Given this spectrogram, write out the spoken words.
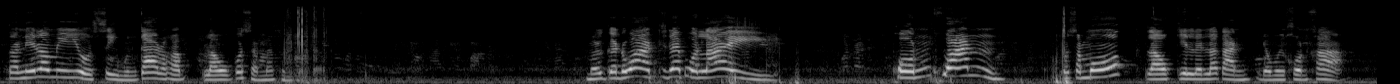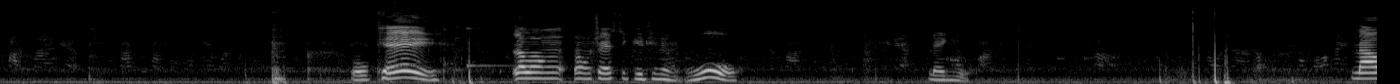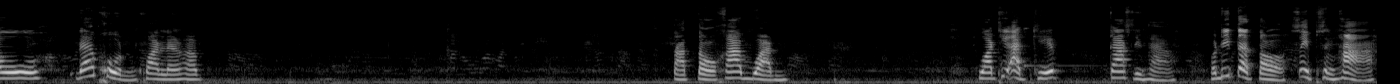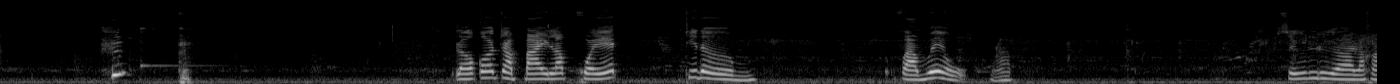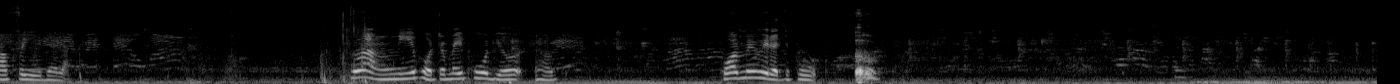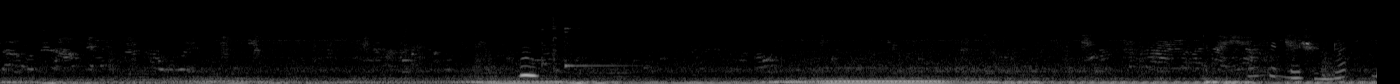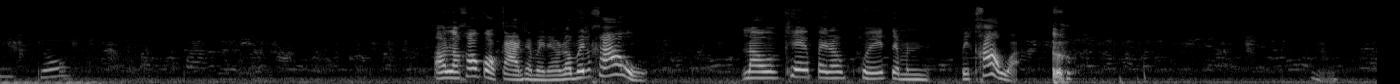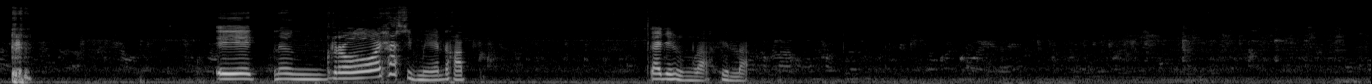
ตอนนี้เรามีอยู่สี่หมื่นเก้านะครับ เราก็สามารถสมผลได้เมาดูกันว่าจะได้ผลอะไร ผลควันผลสโมก เรากินเลยล้วกัน เดี๋ยวมีคนฆ่าโอเค เราลองลองใช้สกิลที่หนึ่งวู้แรงอยู่ เราได้ผลควันแล้วครับ ตัดต่อข้ามวัน วันที่อัดคลิป9สิงหา วันที่ตัดต่อ10สิงหา แล้วก็จะไปรับเควสที่เดิม ฟาร์มเวลนะครับ ซื้อเรือราคาฟรีเนี่ยแหละระหว่างนี้ผมจะไม่พูดเยอะนะครับ เพราะว่าไม่มีอะไรจะพูด เอาเราเข้ากาะการทำไมเนี่ยเราไม่เข้า เราแค่ไปรับเควสแต่มันไปเข้าอะอีกหนึ่งร้อยห้าสิบเมตรนะครับใกล้จะถึงละเห็นละ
